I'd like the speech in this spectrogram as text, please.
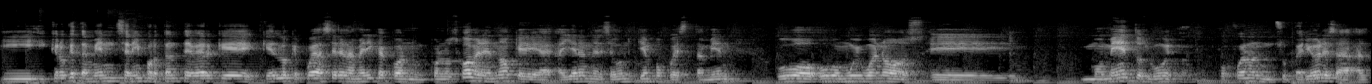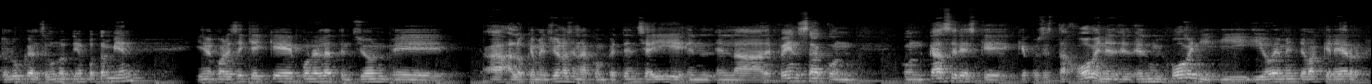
Y, creo que también será importante ver qué, qué, es lo que puede hacer el América con, con, los jóvenes, ¿no? Que ayer en el segundo tiempo pues también hubo, hubo muy buenos eh, momentos, fueron superiores al Toluca el segundo tiempo también. y me parece que hay que ponerle atención eh, a, lo que mencionas en la competencia ahí en, la defensa con, con Cáceres que, que, pues está joven, es, muy joven y, y, obviamente va a querer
